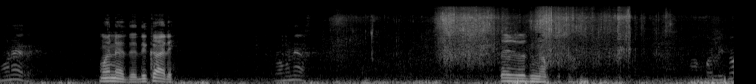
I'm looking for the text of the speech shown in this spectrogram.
Monede. Monede. De care? Românească. Stai jos din apusă. Am pălit-o?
